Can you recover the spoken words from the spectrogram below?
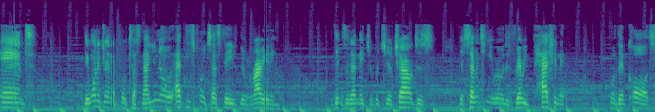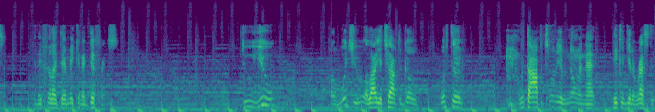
and they want to join a protest. Now, you know, at these protests, they've been rioting, things of that nature. But your child is, your 17 year old is very passionate for their cause, and they feel like they're making a difference. Do you, or would you, allow your child to go with the, with the opportunity of knowing that they could get arrested?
